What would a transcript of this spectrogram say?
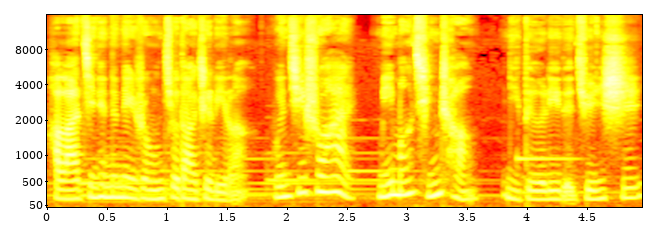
好啦，今天的内容就到这里了。文姬说爱，迷茫情场，你得力的军师。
